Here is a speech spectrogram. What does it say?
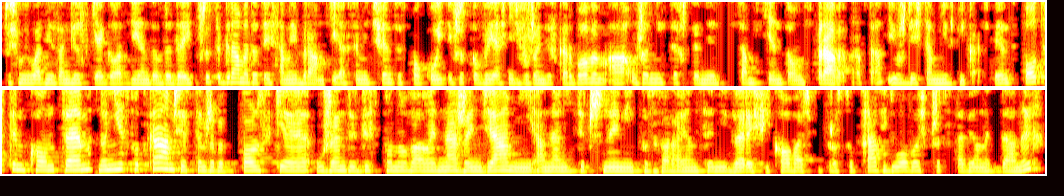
czy się mówi ładnie z angielskiego, at the end of the day, wszyscy gramy do tej samej bramki. Ja chcę mieć święty spokój i wszystko wyjaśnić w urzędzie skarbowym, a urzędnik też chce mieć zamkniętą sprawę, prawda? I już gdzieś tam nie wnikać. Więc pod tym kątem, no nie spotkałam spotkałam się z tym, żeby polskie urzędy dysponowały narzędziami analitycznymi pozwalającymi weryfikować po prostu prawidłowość przedstawionych danych.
